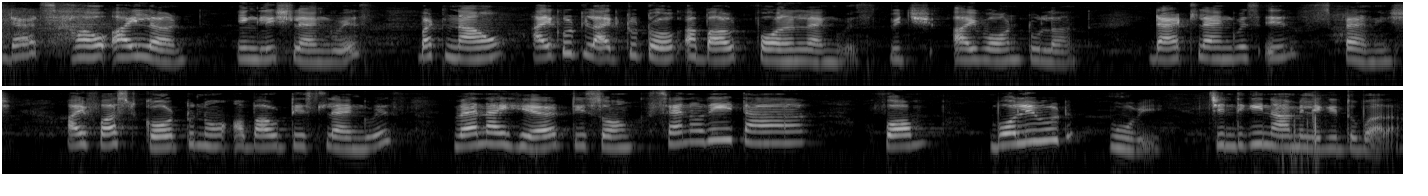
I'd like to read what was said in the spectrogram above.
That's how I learned English language. But now I could like to talk about foreign language which I want to learn. That language is Spanish. I first got to know about this language when I heard the song Senorita from Bollywood movie Jindagi Na Milegi Dobara.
